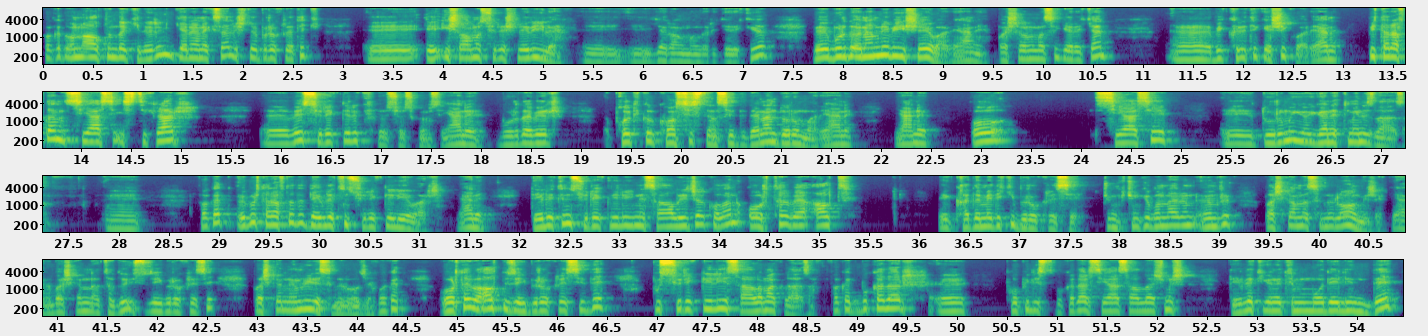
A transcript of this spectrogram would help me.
Fakat onun altındakilerin geleneksel işte bürokratik e, e, iş alma süreçleriyle e, e, yer almaları gerekiyor. Ve burada önemli bir şey var. Yani başarılması gereken e, bir kritik eşik var. Yani bir taraftan siyasi istikrar e, ve süreklilik söz konusu. Yani burada bir political consistency denen durum var. Yani yani o siyasi e, durumu yönetmeniz lazım. E, fakat öbür tarafta da devletin sürekliliği var. Yani devletin sürekliliğini sağlayacak olan orta ve alt e, kademedeki bürokrasi. Çünkü çünkü bunların ömrü başkanla sınırlı olmayacak. Yani başkanın atadığı üst düzey bürokrasi başkanın ömrüyle sınırlı olacak. Fakat orta ve alt düzey bürokrasi de bu sürekliliği sağlamak lazım. Fakat bu kadar e, popülist, bu kadar siyasallaşmış devlet yönetimi modelinde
